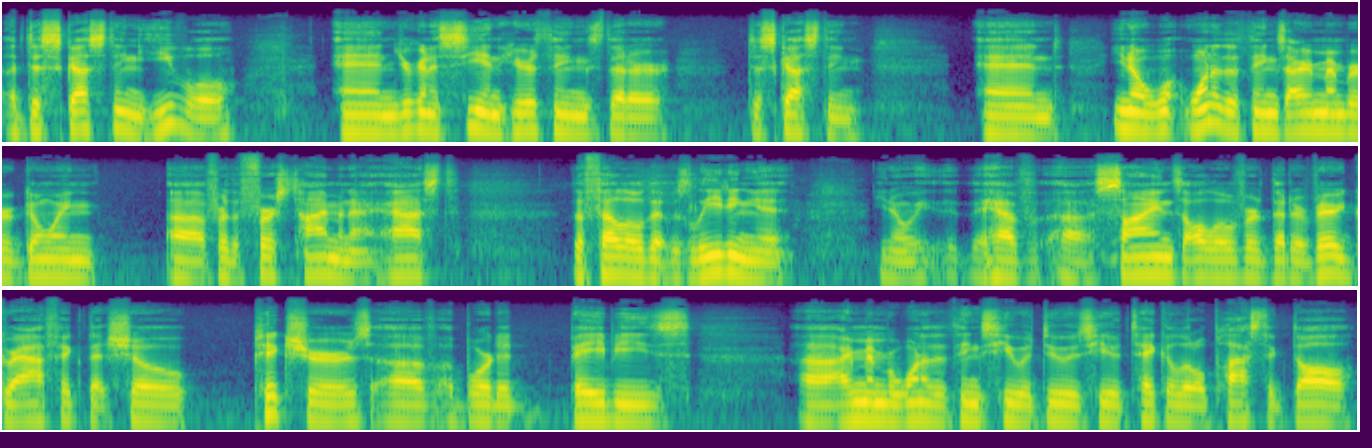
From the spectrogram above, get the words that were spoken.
a disgusting evil, and you're to see and hear things that are disgusting. And, you know, w- one of the things I remember going uh, for the first time, and I asked the fellow that was leading it, you know, they have uh, signs all over that are very graphic that show pictures of aborted babies. Uh, I remember one of the things he would do is he would take a little plastic doll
